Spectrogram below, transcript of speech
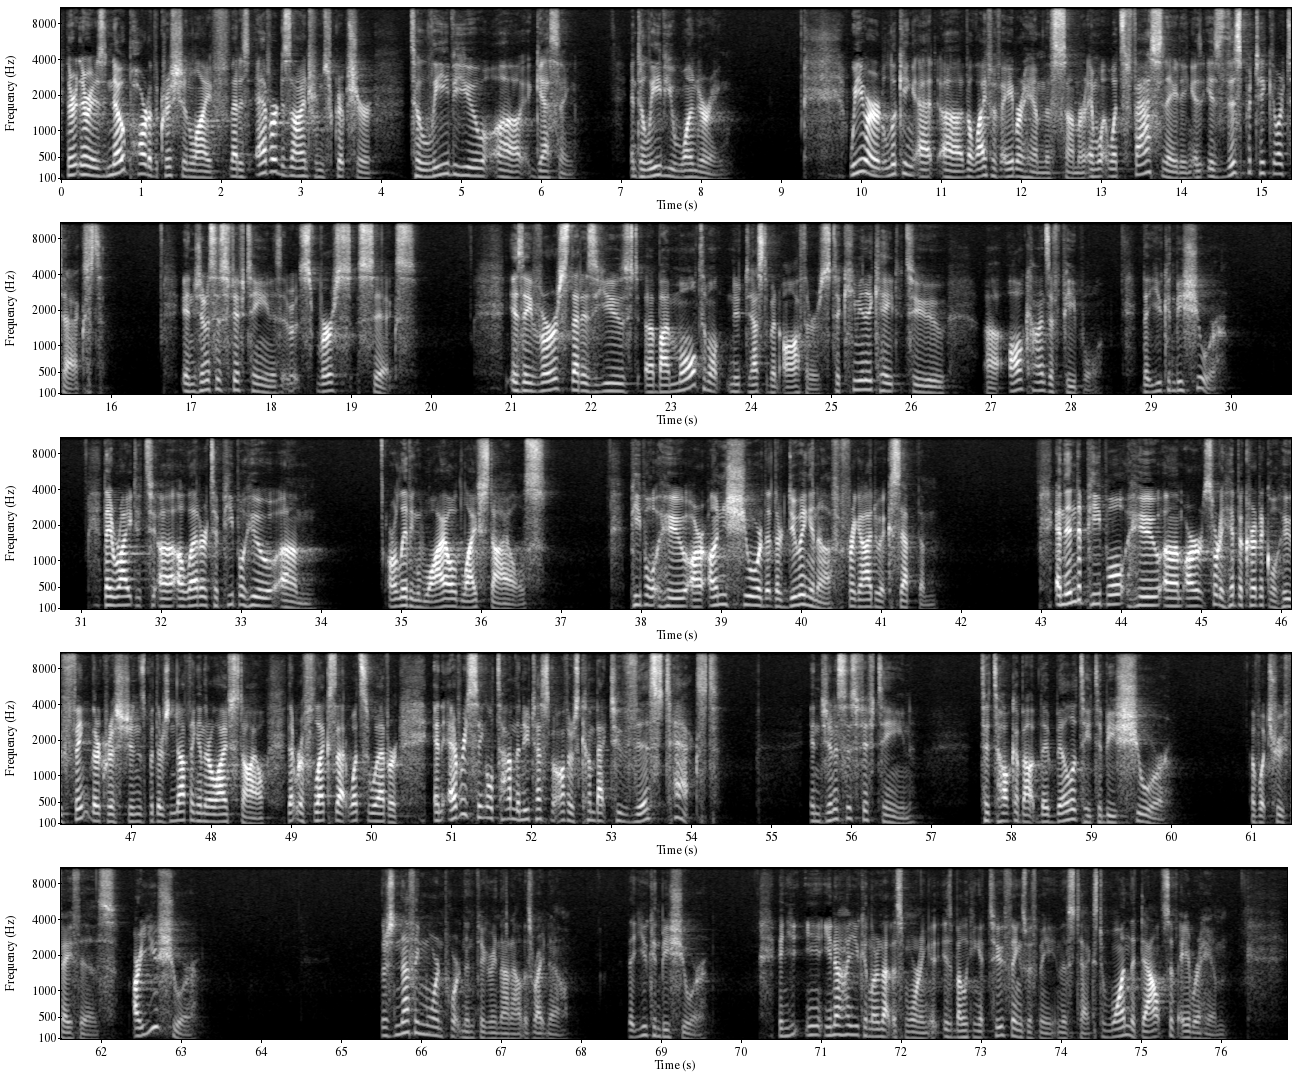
There, there is no part of the Christian life that is ever designed from Scripture to leave you uh, guessing and to leave you wondering. We are looking at uh, the life of Abraham this summer, and what, what's fascinating is, is this particular text in Genesis 15, is verse 6, is a verse that is used uh, by multiple New Testament authors to communicate to uh, all kinds of people that you can be sure. They write to, uh, a letter to people who um, are living wild lifestyles, people who are unsure that they're doing enough for God to accept them. And then to people who um, are sort of hypocritical, who think they're Christians, but there's nothing in their lifestyle that reflects that whatsoever. And every single time the New Testament authors come back to this text in Genesis 15 to talk about the ability to be sure of what true faith is. Are you sure? There's nothing more important than figuring that out this right now. That you can be sure. And you, you know how you can learn that this morning is by looking at two things with me in this text. One, the doubts of Abraham,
